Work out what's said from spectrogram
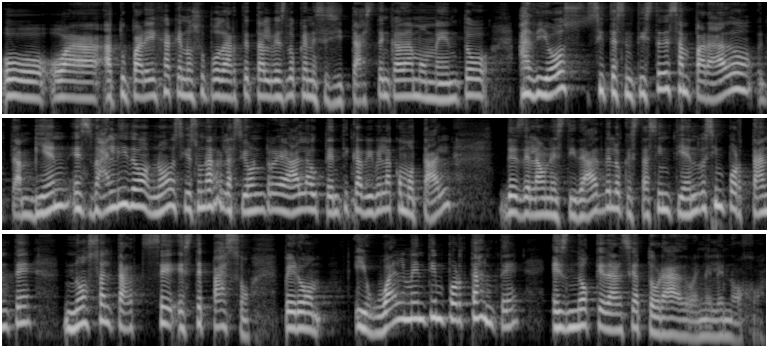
o, a, tu pareja que no supo darte tal vez lo que necesitaste en cada momento. A Dios, si te sentiste desamparado, también es válido, ¿no? Si es una relación real, auténtica, vívela como tal desde la honestidad de lo que estás sintiendo. Es importante no saltarse este paso, pero igualmente importante es no quedarse atorado en el enojo,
